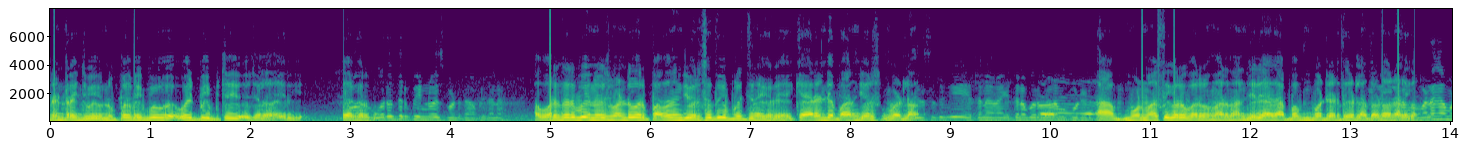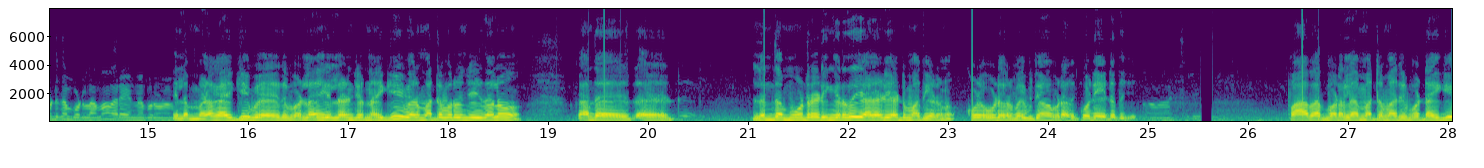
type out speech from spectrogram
ரெண்டரை இன்ச்சு பைப்பு முப்பது பைப்பு ஒயிட் பைப்பு செலவாயிருக்கு ஏக்கர் ஒரு திருப்பி இன்வெஸ்ட்மெண்ட் தான் ஒரு தரப்பு இன்வெஸ்ட்மெண்ட் ஒரு பதினஞ்சு வருஷத்துக்கு பிரச்சனை கிடையாது. கேரண்டியாக பதினஞ்சு வருஷம் போடலாம் ஆ, மூணு மாதத்துக்கு ஒரு பருவமாக இருந்தாலும் சரி அது அப்பப்போ போட்டு எடுத்துக்கிடலாம். தொடர் நாளைக்கு. எடுத்துக்கலாம் மிளகா மட்டும் தான் போடலாமா? வேற என்ன பொருள் இல்லை மிளகாய்க்கு இது போடலாம். இல்லைன்னு சொன்னாக்கி வேறு மற்ற பருவம் செய்தாலும் அந்த லெந்த மூன்றரை அடிங்கிறத ஏழு அடியாட்டு மாற்றிக்கிடணும் கூட கூட ஒரு பைப்பு தேவைப்படாது கொடி ஐட்டத்துக்கு. பாவை படலை மற்ற மாதிரி பொட்டாய்க்கு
